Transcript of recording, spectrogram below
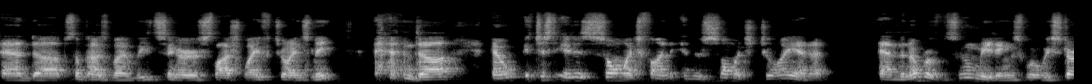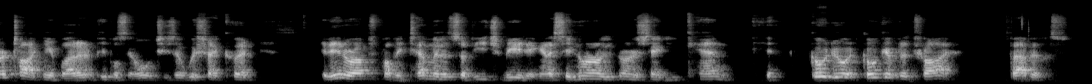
and uh, sometimes my lead singer slash wife joins me, and uh, and it just it is so much fun, and there's so much joy in it. And the number of Zoom meetings where we start talking about it and people say, Oh, geez, I wish I could. It interrupts probably 10 minutes of each meeting. And I say, No, no, you don't understand. You can go do it. Go give it a try. Fabulous.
